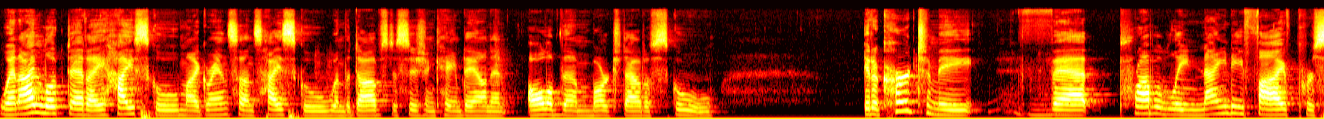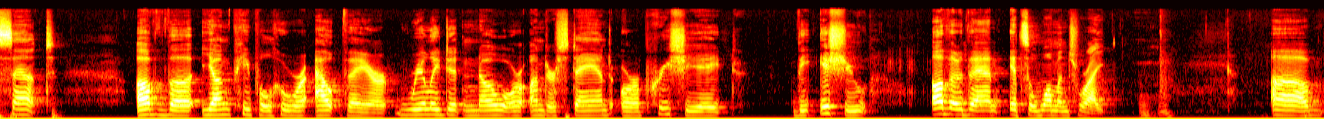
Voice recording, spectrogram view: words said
When I looked at a high school, my grandson's high school, when the Dobbs decision came down and all of them marched out of school, it occurred to me that probably 95% of the young people who were out there really didn't know or understand or appreciate the issue other than it's a woman's right. Mm-hmm. Um,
